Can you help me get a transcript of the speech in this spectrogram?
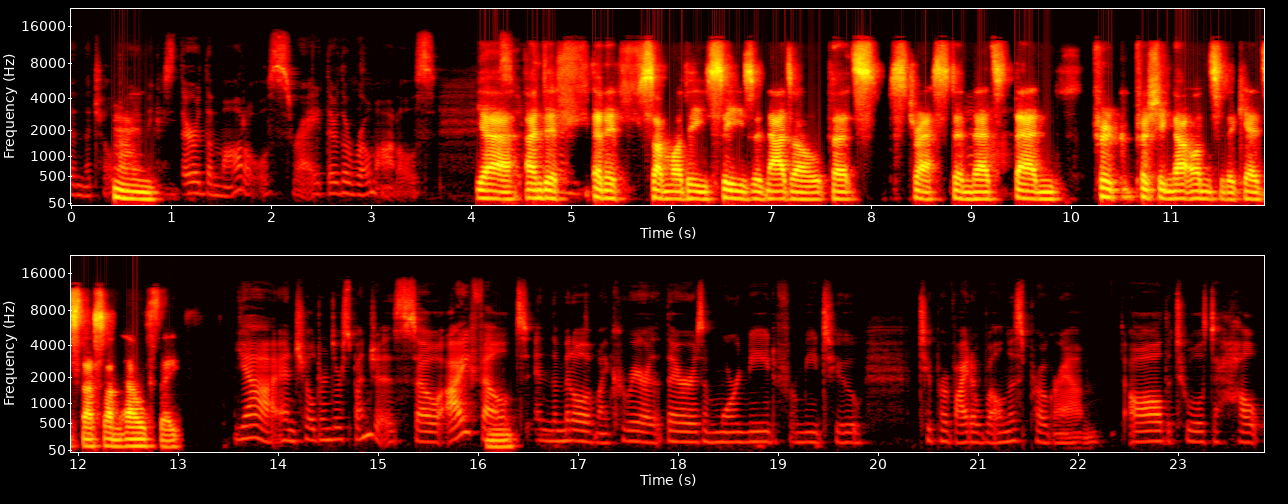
than the children Mm. because they're the models, right? They're the role models. Yeah, and if and if somebody sees an adult that's stressed and that's then pu- pushing that onto the kids, that's unhealthy. Yeah, and children's are sponges. So I Mm. felt in the middle of my career that there is a more need for me to to provide a wellness program, all the tools to help,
